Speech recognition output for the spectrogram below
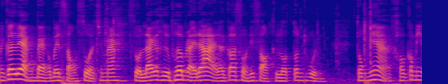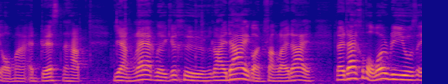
ันก็แบ่งแบ่งออกเป็น 2 ส่วนใช่ไหมส่วนแรกก็คือเพิ่มรายได้ แล้วก็ส่วนที่ 2 คือลดต้นทุน ตรงเนี้ยเขาก็มีออกมา address นะครับ อย่างแรกเลยก็คือรายได้ก่อนฝั่งรายได้ รายได้เขาบอกว่า Reels ไอ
